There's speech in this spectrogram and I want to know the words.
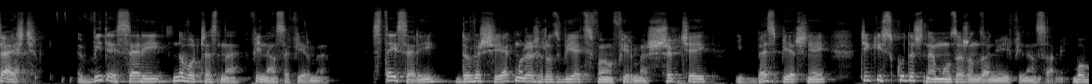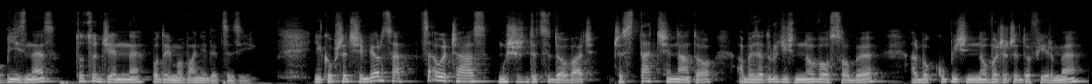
Cześć! Witaj w serii Nowoczesne Finanse Firmy. Z tej serii dowiesz się, jak możesz rozwijać swoją firmę szybciej i bezpieczniej dzięki skutecznemu zarządzaniu jej finansami. Bo biznes to codzienne podejmowanie decyzji. Jako przedsiębiorca cały czas musisz decydować, czy stać się na to, aby zatrudnić nowe osoby albo kupić nowe rzeczy do firmy,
